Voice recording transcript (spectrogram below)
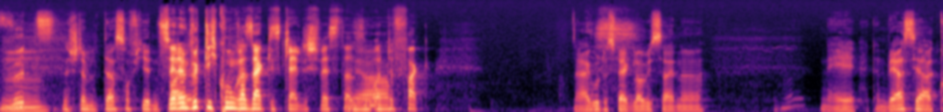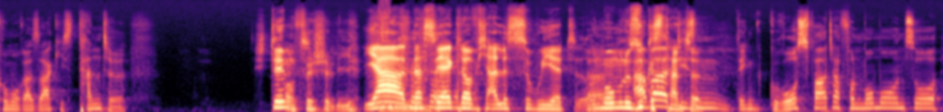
wird, Mhm. das stimmt, das auf jeden Das wäre Fall. dann wirklich Komurasakis kleine Schwester. So, Ja. what the fuck. Na gut, das wäre, glaube ich, seine. Nee, dann wäre es ja Komurasakis Tante. Stimmt. Officially. Ja, das wäre, glaube ich, alles zu weird. Und Ähm, Momonozukes aber Tante. Diesen, den Großvater von Momo und so,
